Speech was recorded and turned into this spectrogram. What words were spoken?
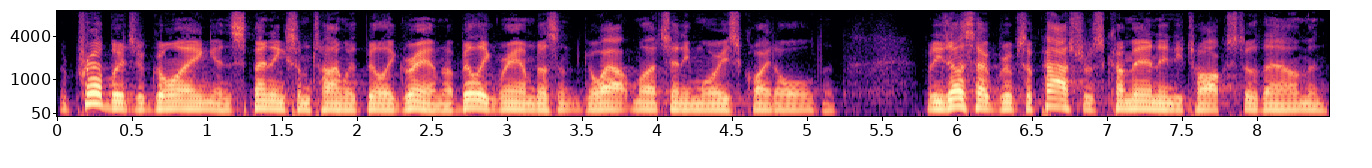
the privilege of going and spending some time with Billy Graham. Now, Billy Graham doesn't go out much anymore. He's quite old. And, but he does have groups of pastors come in and he talks to them. And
